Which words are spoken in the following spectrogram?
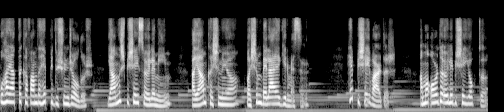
Bu hayatta kafamda hep bir düşünce olur. Yanlış bir şey söylemeyeyim. Ayağım kaşınıyor, başım belaya girmesin. Hep bir şey vardır. Ama orada öyle bir şey yoktu.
